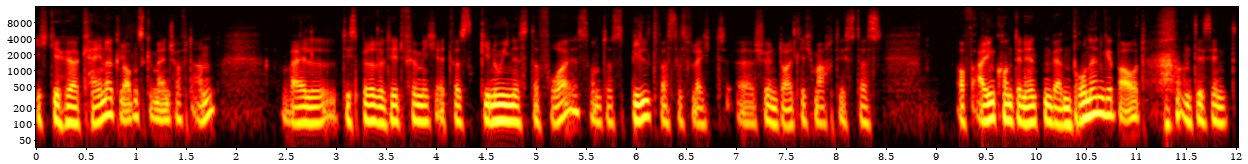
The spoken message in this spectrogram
ich gehöre keiner Glaubensgemeinschaft an, weil die Spiritualität für mich etwas Genuines davor ist. Und das Bild, was das vielleicht äh, schön deutlich macht, ist, dass auf allen Kontinenten werden Brunnen gebaut und die sind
